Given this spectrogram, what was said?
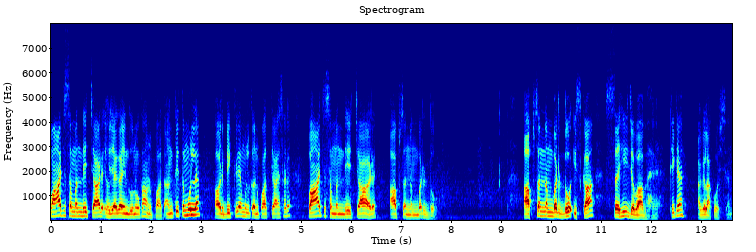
पाँच संबंधित चार हो जाएगा इन दोनों का अनुपात। अंकित मूल्य और विक्रय मूल्य का अनुपात क्या है, सर? पाँच संबंधित चार, ऑप्शन नंबर दो। ऑप्शन नंबर दो इसका सही जवाब है। ठीक है? अगला क्वेश्चन।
